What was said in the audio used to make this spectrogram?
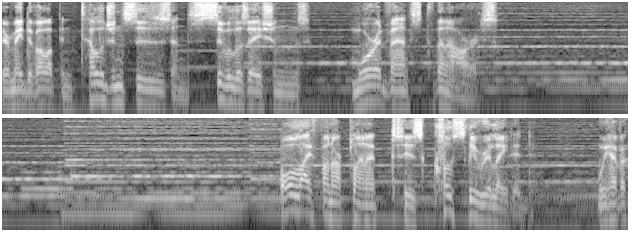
there may develop intelligences and civilizations more advanced than ours. All life on our planet is closely related. We have a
